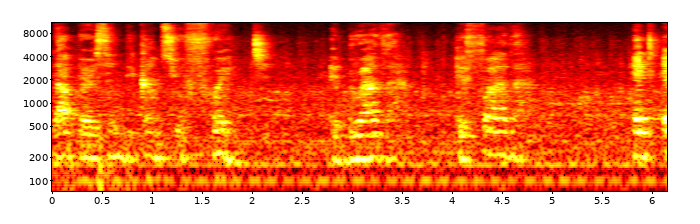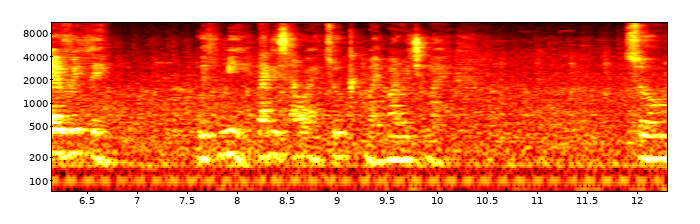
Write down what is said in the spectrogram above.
That person becomes your friend, a brother, a father, and everything. With me, that is how I took my marriage life. So,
